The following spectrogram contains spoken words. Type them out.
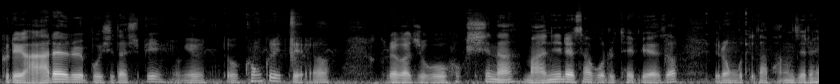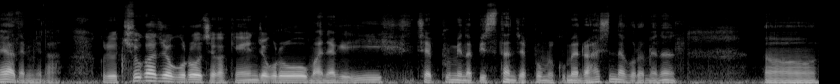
그리고 아래를 보시다시피 여기 또 콘크리트예요. 그래가지고 혹시나 만일의 사고를 대비해서 이런 것도 다 방지를 해야 됩니다. 그리고 추가적으로 제가 개인적으로 만약에 이 제품이나 비슷한 제품을 구매를 하신다 그러면은 어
